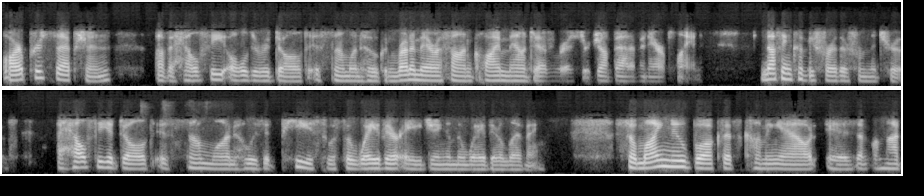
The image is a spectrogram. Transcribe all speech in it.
Our perception of a healthy older adult is someone who can run a marathon, climb Mount Everest, or jump out of an airplane. Nothing could be further from the truth. A healthy adult is someone who is at peace with the way they're aging and the way they're living. So, my new book that's coming out is I'm not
